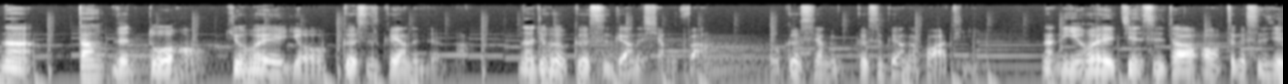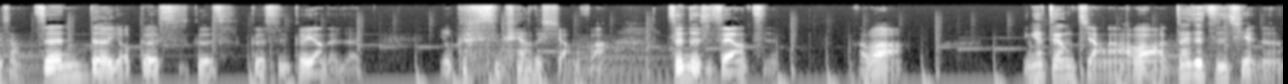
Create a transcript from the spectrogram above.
那当人多哈，就会有各式各样的人嘛，那就会有各式各样的想法，有各式样的各式各样的话题。那你也会见识到哦，这个世界上真的有各式各式各式各样的人，有各式各样的想法，真的是这样子，好不好？应该这样讲了，好不好？在这之前呢，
